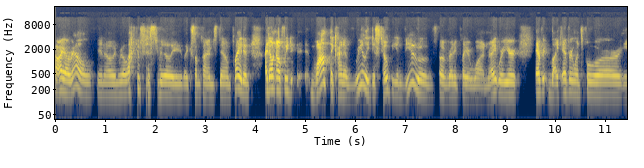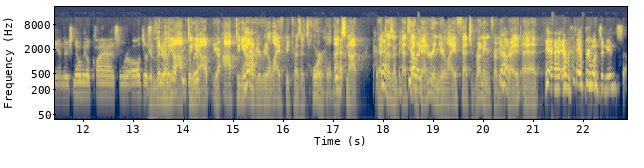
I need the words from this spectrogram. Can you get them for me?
IRL, you know, in real life is really like sometimes downplayed. And I don't know if we want the kind of really dystopian view of, of Ready Player One, right? Where you're every like everyone's poor and there's no middle class and we're all just you're literally opting out. For. You're opting out yeah. of your real life because it's horrible. That's yeah. not that yeah. doesn't that's yeah, not like, bettering your life. That's running from it right? Uh, yeah every, everyone's an incel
